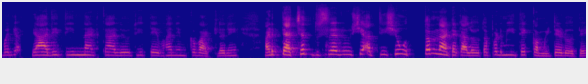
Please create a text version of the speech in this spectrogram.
म्हणजे या आधी तीन नाटकं आली होती तेव्हा नेमकं वाटलं नाही. आणि त्याच्यात दुसऱ्या दिवशी अतिशय उत्तम नाटक आलं होतं पण मी इथे कमिटेड होते.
